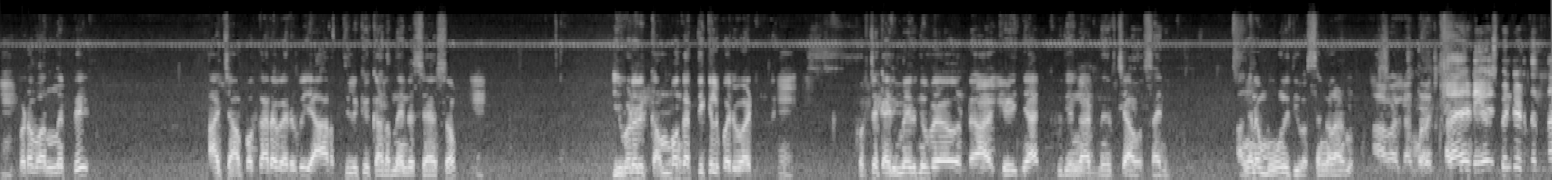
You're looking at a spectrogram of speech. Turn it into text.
ഉം. ഇവിടെ വന്നിട്ട് ആ ചാപ്പക്കാരെ വരവ് യാറത്തിലേക്ക് കടന്നതിന്റെ ശേഷം ഉം. ഇവിടെ ഒരു കമ്പം കത്തിക്കൽ പരിപാടി ഉണ്ട് ഉം. കുറച്ച് കരിമരുന്ന് ഉപയോഗം ഉണ്ട്. ആ കഴിഞ്ഞാൽ പുതിയങ്ങാട് നേർച്ച അവസാനിക്കും. അങ്ങനെ മൂന്ന് ദിവസങ്ങളാണ് അതായത് ഡിവൈസ്മെന്റ് എടുത്തുന്ന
